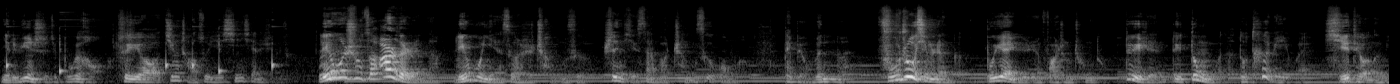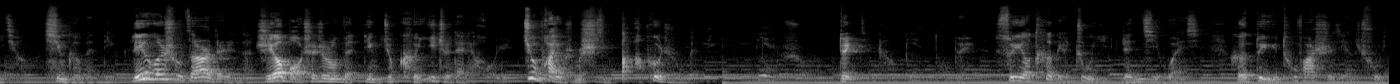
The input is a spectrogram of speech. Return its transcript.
你的运势就不会好。所以要经常做一些新鲜的选择。灵魂数字二的人呢，灵魂颜色是橙色，身体散发橙色光芒。代表温暖，辅助型人格，不愿与人发生冲突，对人对动物呢都特别有爱，协调能力强，性格稳定。灵魂数字二的人呢，只要保持这种稳定，就可以一直带来好运，就怕有什么事情打破这种稳定。变数，对，经常变动，对，所以要特别注意人际关系和对于突发事件的处理，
